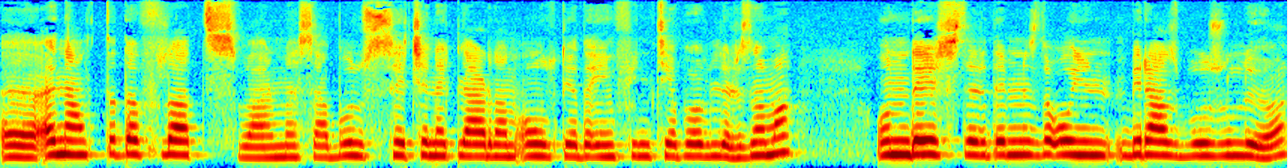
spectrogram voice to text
Ee, en altta da flat var. Mesela bu seçeneklerden old ya da infinite yapabiliriz ama onu değiştirdiğimizde oyun biraz bozuluyor.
